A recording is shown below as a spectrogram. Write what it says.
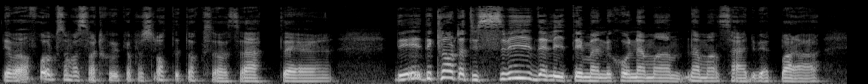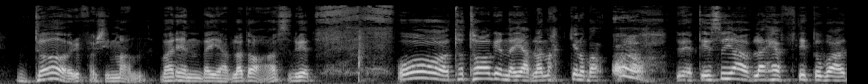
Det var folk som var svartsjuka på slottet också så att eh, det, det är klart att det svider lite i människor när man, när man så här, du vet bara dör för sin man varenda jävla dag. Alltså du vet Åh, ta tag i den där jävla nacken och bara åh! Du vet det är så jävla häftigt och bara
